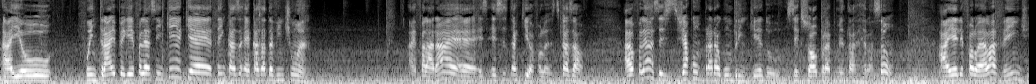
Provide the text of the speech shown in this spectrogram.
Aí eu fui entrar e peguei e falei assim: quem aqui é, tem casa, é casado há 21 anos? Aí falaram, ah, é, é esse daqui, ó, falando, esse casal. Aí eu falei, ah, vocês já compraram algum brinquedo sexual para apimentar a relação? Aí ele falou, ela vende.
